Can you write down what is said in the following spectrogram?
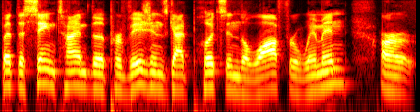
But at the same time, the provisions God puts in the law for women are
